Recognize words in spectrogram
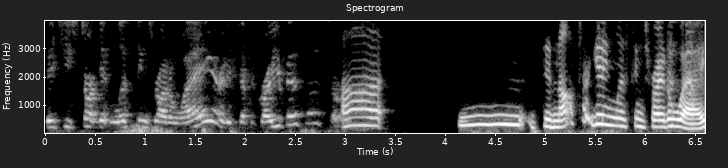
did you start getting listings right away, or did you have to grow your business? Or? Uh, mm, did not start getting listings right away,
